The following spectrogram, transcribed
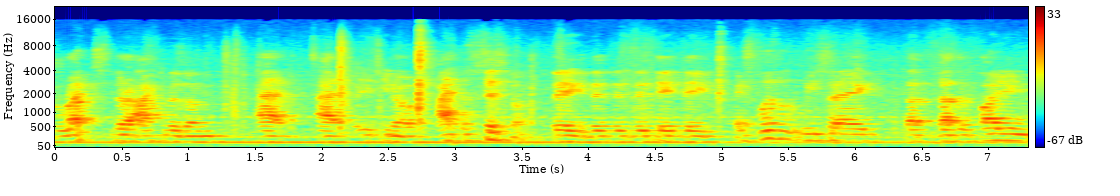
directs their activism at, at you know at the system. They they, they, they, they explicitly say that, that they're fighting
